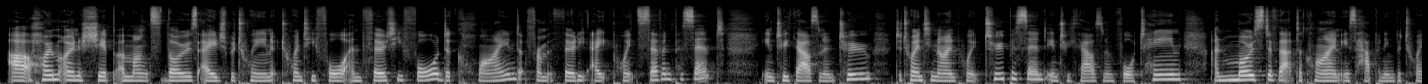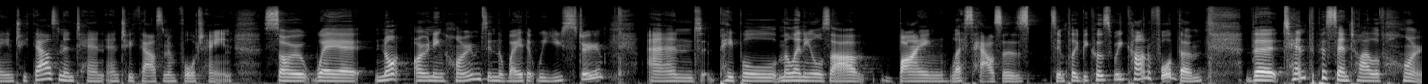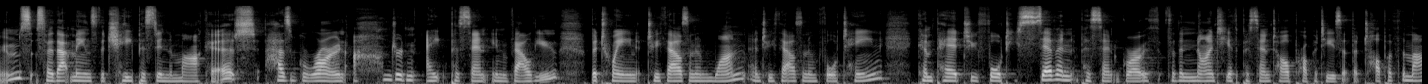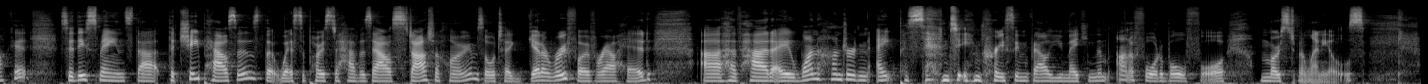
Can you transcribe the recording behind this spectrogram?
Uh, home ownership amongst those aged between 24 and 34 declined from 38.7% in 2002 to 29.2% in 2014, and most of that decline is happening between 2010 and 2014. So we're not owning homes in the way that we used to, and people, millennials, are buying less houses simply because we can't afford them. The 10th percentile of homes, so that means the cheapest in the market, has grown 108% in value between 2001 and 2014, compared to 47% growth for the 90th percentile properties at the top of the market. So this means that the cheap houses that we're supposed to have as our starter homes or to get a roof over our head uh, have had a 108% increase in value, making them unaffordable for most millennials.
